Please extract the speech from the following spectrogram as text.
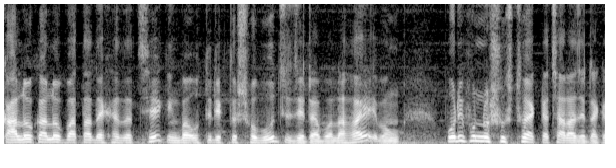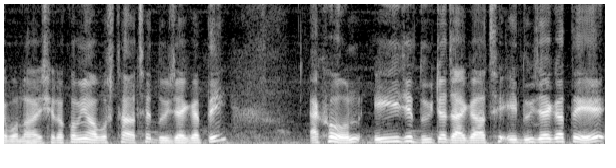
কালো কালো পাতা দেখা যাচ্ছে কিংবা অতিরিক্ত সবুজ যেটা বলা হয় এবং পরিপূর্ণ সুস্থ একটা চারা যেটাকে বলা হয়। সেরকমই অবস্থা আছে দুই জায়গাতেই। এখন এই যে দুইটা জায়গা আছে, এই দুই জায়গাতে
